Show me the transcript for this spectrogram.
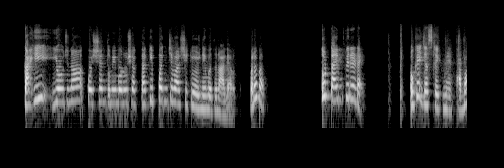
काही योजना क्वेश्चन तुम्ही म्हणू शकता की पंचवार्षिक योजनेमधून आल्या होत्या. बरोबर? तो टाइम पिरियड आहे. ओके जस्ट एक मिनिट थांबा.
